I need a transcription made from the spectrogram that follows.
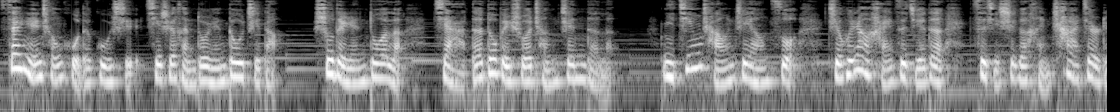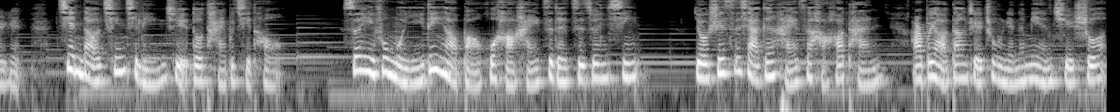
三人成虎的故事，其实很多人都知道，输的人多了，假的都被说成真的了。你经常这样做，只会让孩子觉得自己是个很差劲儿的人，见到亲戚邻居都抬不起头。所以，父母一定要保护好孩子的自尊心，有时私下跟孩子好好谈，而不要当着众人的面去说。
